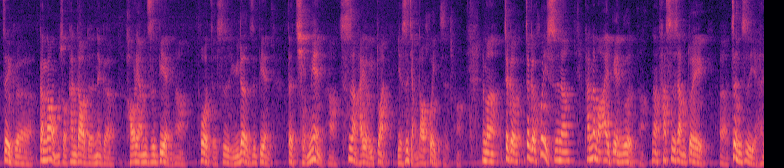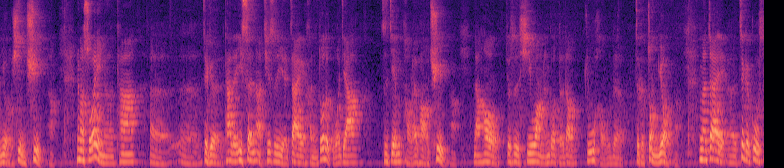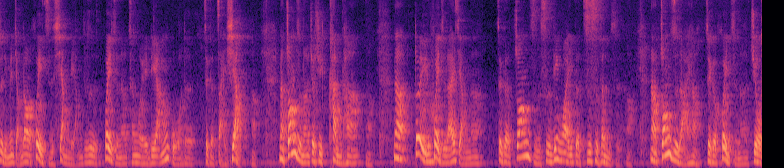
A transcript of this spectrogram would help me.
这个刚刚我们所看到的那个濠梁之变啊，或者是娱乐之变的前面啊，事实上还有一段也是讲到惠子啊。那么这个这个惠施呢，他那么爱辩论啊，那他事实上对呃政治也很有兴趣啊。那么所以呢，他呃。呃，这个他的一生啊，其实也在很多的国家之间跑来跑去啊，然后就是希望能够得到诸侯的这个重用啊。那么在呃这个故事里面讲到惠子相梁，就是惠子呢成为梁国的这个宰相啊。那庄子呢就去看他啊。那对于惠子来讲呢，这个庄子是另外一个知识分子啊。那庄子来哈，这个惠子呢就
